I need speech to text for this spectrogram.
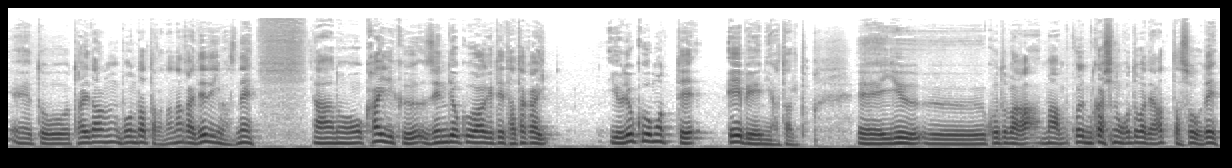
えーと、対談本だったかな何回出てきますね。あの海陸全力を挙げて戦い余力を持って英米に当たるという言葉が、まあ、これ昔の言葉であったそうで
